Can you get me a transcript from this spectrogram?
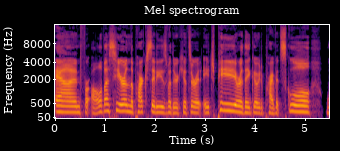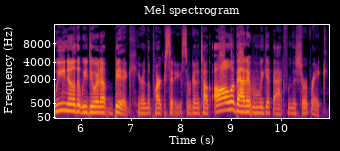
And for all of us here in the Park Cities, whether your kids are at HP or they go to private school, we know that we do it up big here in the Park City. So we're going to talk all about it when we get back from this short break.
